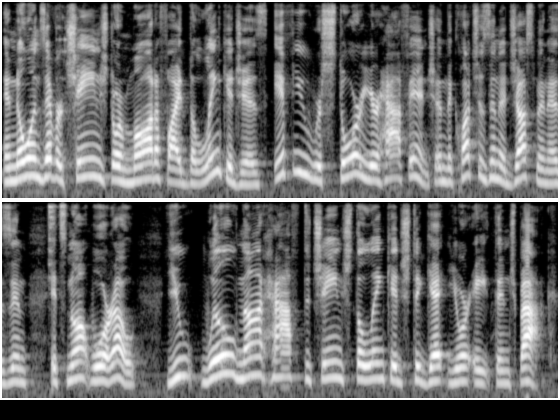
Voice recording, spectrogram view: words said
and no one's ever changed or modified the linkages, if you restore your half inch and the clutch is in adjustment, as in it's not wore out, you will not have to change the linkage to get your eighth inch back.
